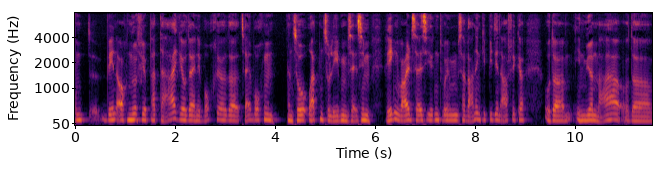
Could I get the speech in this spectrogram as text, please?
und äh, wenn auch nur für ein paar Tage oder eine Woche oder zwei Wochen an so Orten zu leben, sei es im Regenwald, sei es irgendwo im Savannengebiet in Afrika oder in Myanmar oder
